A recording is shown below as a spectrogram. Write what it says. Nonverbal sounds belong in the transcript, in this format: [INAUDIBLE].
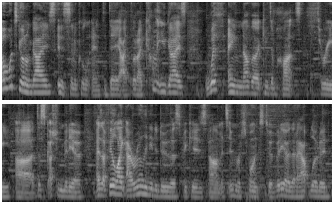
Yo, what's going on guys? It is Cynical and today I thought I'd come at you guys with another Kingdom Hearts 3 uh, discussion video as I feel like I really need to do this because um, it's in response to a video that I uploaded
